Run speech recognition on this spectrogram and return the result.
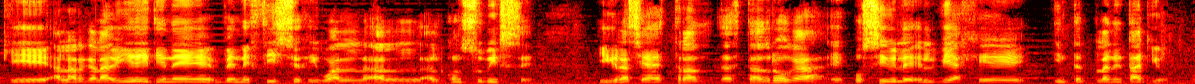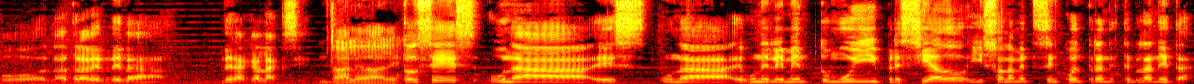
que alarga la vida y tiene beneficios igual al, al consumirse. Y gracias a esta, a esta droga es posible el viaje interplanetario o a través de la, de la galaxia. Dale, dale. Entonces una, es, una, es un elemento muy preciado y solamente se encuentra en este planeta.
